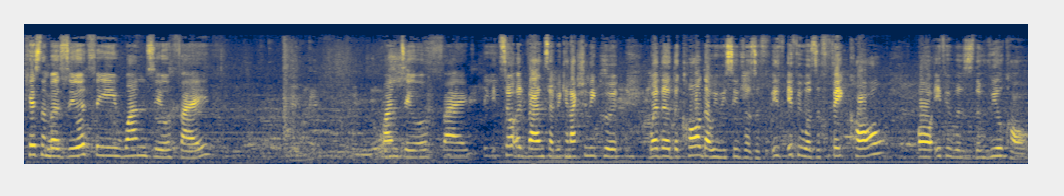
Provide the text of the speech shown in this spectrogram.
case number 03105. 105. It's so advanced that we can actually put whether the call that we received was, a, if, if it was a fake call or if it was the real call.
